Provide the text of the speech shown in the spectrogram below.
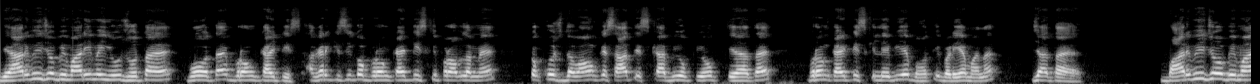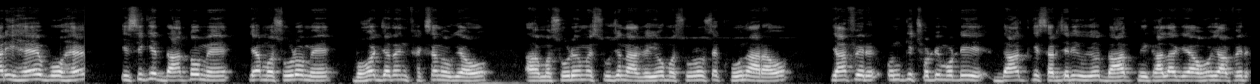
ग्यारहवीं जो बीमारी में यूज़ होता है, वो होता है ब्रोंकाइटिस। अगर किसी को ब्रोंकाइटिस की प्रॉब्लम है तो कुछ दवाओं के साथ इसका भी उपयोग किया जाता है। ब्रोंकाइटिस के लिए भी ये बहुत ही बढ़िया माना जाता है। बारहवीं जो बीमारी है, वो है किसी के दांतों में या मसूड़ों में बहुत ज़्यादा इन्फेक्शन हो गया हो मसूड़ों में सूजन आ गई हो, मसूड़ों से खून आ रहा हो, या फिर उनकी छोटी मोटी दांत की सर्जरी हुई हो, दांत निकाला गया हो, या फिर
